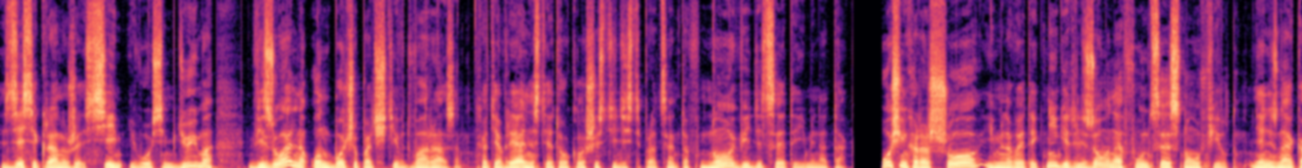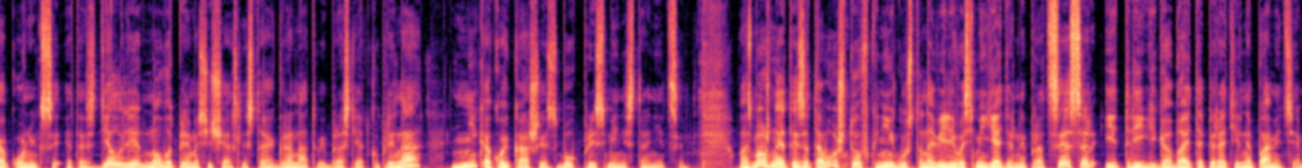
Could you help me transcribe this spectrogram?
Здесь экран уже 7,8 дюйма, визуально он больше почти в два раза, хотя в реальности это около 60%, но видится это именно так. Очень хорошо именно в этой книге реализована функция Snowfield. Я не знаю, как Ониксы это сделали, но вот прямо сейчас, листая гранатовый браслет Куприна, никакой каши из букв при смене страницы. Возможно, это из-за того, что в книгу установили 8-ядерный процессор и 3 гигабайта оперативной памяти.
